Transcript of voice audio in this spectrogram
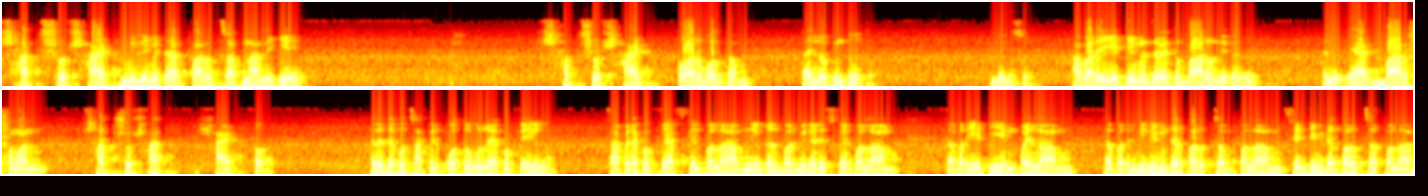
সাতশো ষাট মিলিমিটার পারদ চাপ না লিখে সাতশো ষাট টর বলতাম, তাইলেও কিন্তু হতো দেখেছ? আবার এই এটিএম এর জায়গায় তো বারও লেখা যায়। তাহলে এক বার সমান সাতশো ষাট ষাট টর তাহলে দেখো, চাপের কতগুলো একক পেয়ে গেলাম। চাপের একক প্যাসকেল পেলাম, নিউটন পার মিটার স্কোয়ার পেলাম, তারপরে এটিএম পাইলাম, তারপরে মিলিমিটার পারোচ্চাপ পেলাম, সেন্টিমিটার পারোচ্চাপ পেলাম,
